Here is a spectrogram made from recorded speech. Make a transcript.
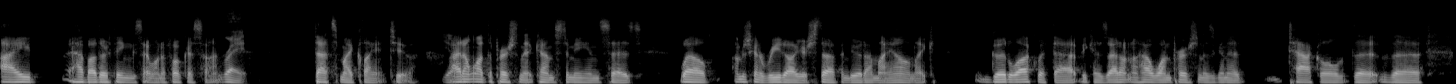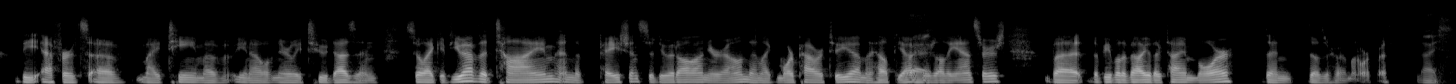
I have other things I want to focus on. Right. That's my client too. Yep. I don't want the person that comes to me and says, "Well, I'm just going to read all your stuff and do it on my own." Like, good luck with that because I don't know how one person is going to tackle the the the efforts of my team of you know nearly two dozen so like if you have the time and the patience to do it all on your own then like more power to you i'm going to help you out Right. here's all the answers but the people that value their time more then those are who i'm going to work with Nice.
